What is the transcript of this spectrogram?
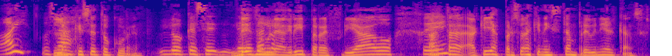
ay, o sea, Las que se te ocurren. lo que se... de Desde lo- una gripe, resfriado, Sí. hasta aquellas personas que necesitan prevenir el cáncer.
